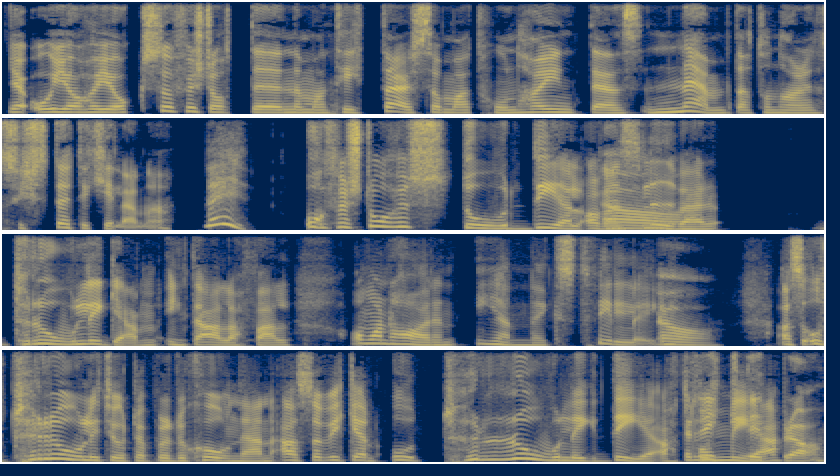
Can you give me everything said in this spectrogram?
Ja, och jag har ju också förstått det när man tittar som att hon har ju inte ens nämnt att hon har en syster till killarna. Nej! Och förstå hur stor del av ens Ja. liv är, troligen, inte i alla fall, om man har en enäggstvilling. Ja. Alltså otroligt gjort av produktionen. Alltså vilken otrolig idé att få Riktigt med. bra.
